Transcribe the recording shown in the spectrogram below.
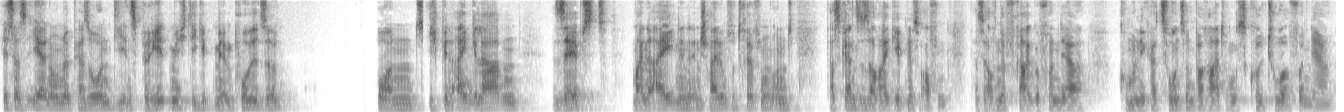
ist das eher nur eine Person, die inspiriert mich, die gibt mir Impulse und ich bin eingeladen, selbst meine eigenen Entscheidungen zu treffen und das Ganze ist auch ergebnisoffen. Das ist auch eine Frage von der Kommunikations- und Beratungskultur, von der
